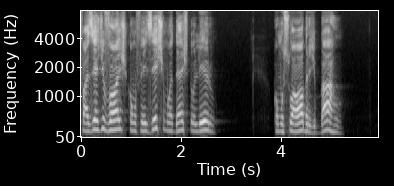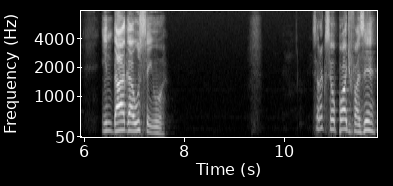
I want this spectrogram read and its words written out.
fazer de vós, como fez este modesto olheiro, como sua obra de barro? Indaga o Senhor. Será que o Senhor pode fazer?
